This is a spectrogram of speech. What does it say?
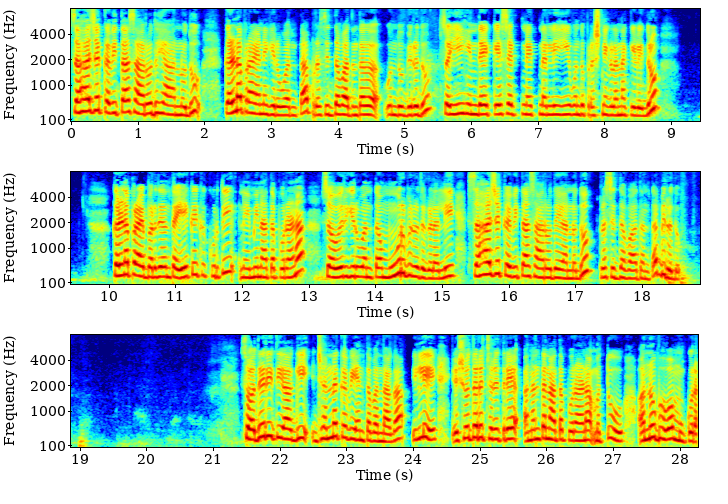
ಸಹಜ ಕವಿತಾ ಸಾರೋದಯ ಅನ್ನೋದು ಕರ್ಣಪ್ರಾಯನಿಗಿರುವಂಥ ಪ್ರಸಿದ್ಧವಾದಂಥ ಒಂದು ಬಿರುದು. ಸೊ ಈ ಹಿಂದೆ ಕೆಸೆಟ್ ನೆಟ್ನಲ್ಲಿ ಈ ಒಂದು ಪ್ರಶ್ನೆಗಳನ್ನು ಕೇಳಿದರು. ಕರ್ಣಪ್ರಾಯ ಬರೆದಂಥ ಏಕೈಕ ಕೃತಿ ನೇಮಿನಾಥ ಪುರಾಣ. ಸೊ ಅವರಿಗಿರುವಂಥ ಮೂರು ಬಿರುದುಗಳಲ್ಲಿ ಸಹಜ ಕವಿತಾ ಸಾರೋದಯ ಅನ್ನೋದು ಪ್ರಸಿದ್ಧವಾದಂಥ ಬಿರುದು. ಸೊ ಅದೇ ರೀತಿಯಾಗಿ ಜನ್ನಕವಿ ಅಂತ ಬಂದಾಗ ಇಲ್ಲಿ ಯಶೋಧರ ಚರಿತ್ರೆ, ಅನಂತನಾಥ ಪುರಾಣ ಮತ್ತು ಅನುಭವ ಮುಕುರ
